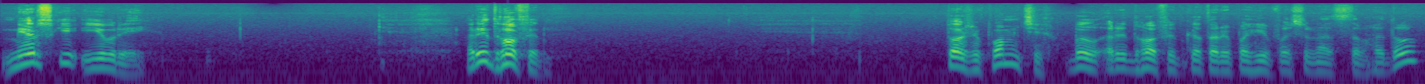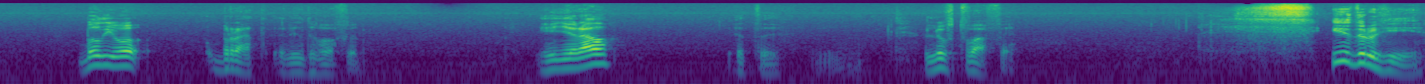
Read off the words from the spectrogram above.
«Мерзкий еврей». Рид Гофен. тоже, помните, был Ридгофен, который погиб в 18 году, был его брат Ридгофен. Генерал, это Люфтваффе. И другие.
